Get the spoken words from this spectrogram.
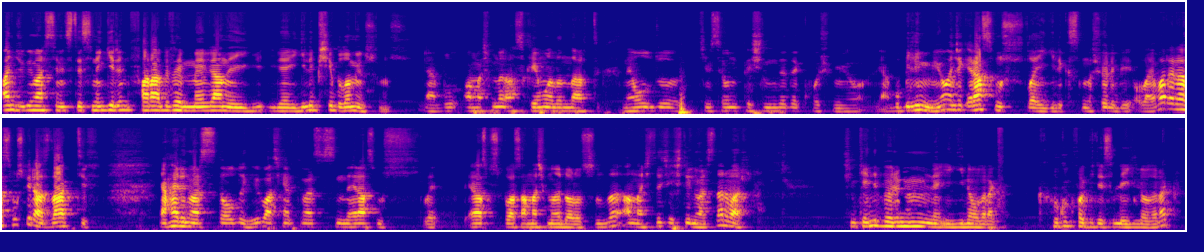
Ancak üniversitenin sitesine girin Farabi ve Mevlana ile ilgili bir şey bulamıyorsunuz. Yani bu anlaşmalar askıya mı alındı artık? Ne oldu? Kimse onun peşinde de koşmuyor. Yani bu bilinmiyor. Ancak Erasmus'la ilgili kısmında şöyle bir olay var. Erasmus biraz daha aktif. Yani her üniversitede olduğu gibi Başkent Üniversitesi'nde Erasmus Erasmus Plus anlaşmaları doğrultusunda anlaştığı çeşitli üniversiteler var. Şimdi kendi bölümümle ilgili olarak, hukuk fakültesiyle ilgili olarak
